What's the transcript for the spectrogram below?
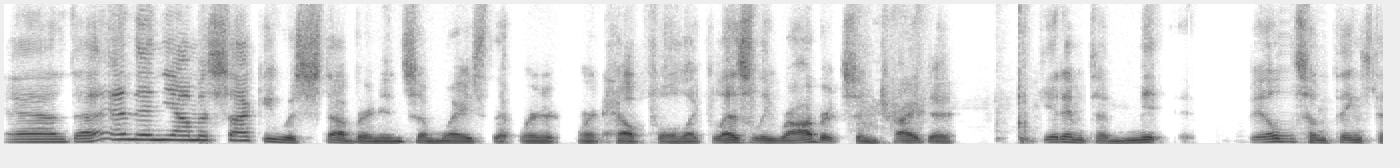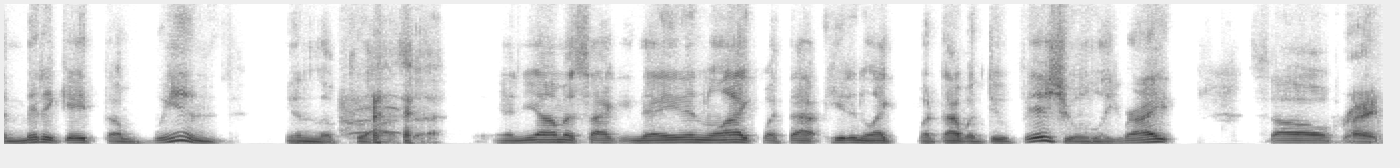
And uh, and then Yamasaki was stubborn in some ways that weren't weren't helpful. Like Leslie Robertson tried to get him to mi- build some things to mitigate the wind in the plaza. And Yamasaki they didn't like what that he didn't like what that would do visually right? So right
